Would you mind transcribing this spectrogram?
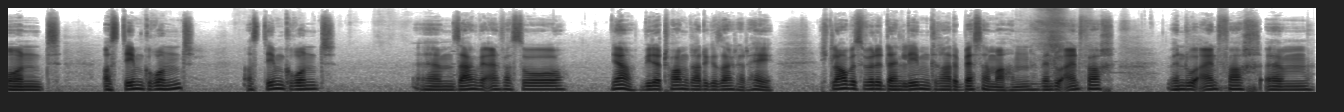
Und aus dem Grund, aus dem Grund ähm, sagen wir einfach so, ja, wie der Torben gerade gesagt hat, hey, ich glaube, es würde dein Leben gerade besser machen, wenn du einfach, wenn du einfach ähm,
